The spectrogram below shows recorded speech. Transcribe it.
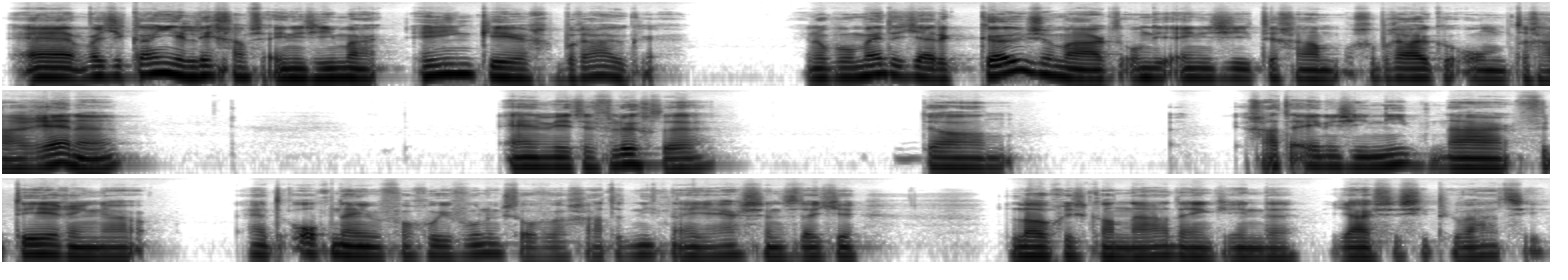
En want je kan je lichaamsenergie maar één keer gebruiken. En op het moment dat jij de keuze maakt om die energie te gaan gebruiken om te gaan rennen en weer te vluchten, dan gaat de energie niet naar vertering, naar het opnemen van goede voedingsstoffen. Gaat het niet naar je hersens dat je logisch kan nadenken in de juiste situatie.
